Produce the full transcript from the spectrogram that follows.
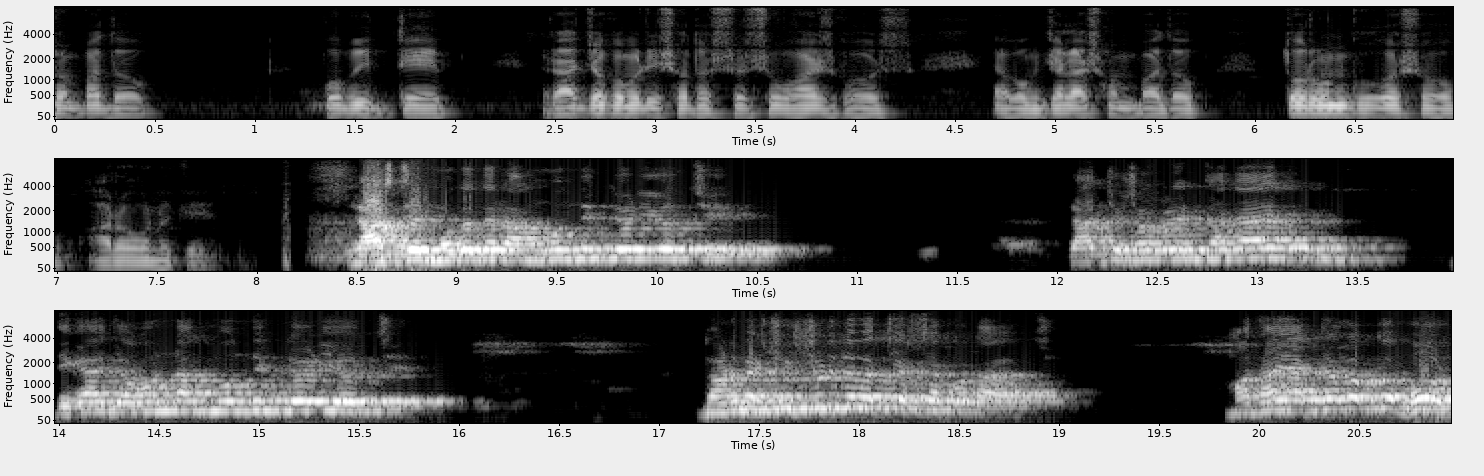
সম্পাদক প্রবীর দেব, রাজ্য কমিটির সদস্য সুভাষ ঘোষ এবং জেলা সম্পাদক তরুণ ঘোষও আরও অনেকে। রাষ্ট্রের মদতে রাম মন্দির তৈরি হচ্ছে। রাজ্য সরকারের টাকায় দীঘায় জগন্নাথ মন্দির তৈরি হচ্ছে। ধর্মের সুশ্রুতি দেওয়ার চেষ্টা করা হচ্ছে। মাথায় একটা লক্ষ ভোট।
